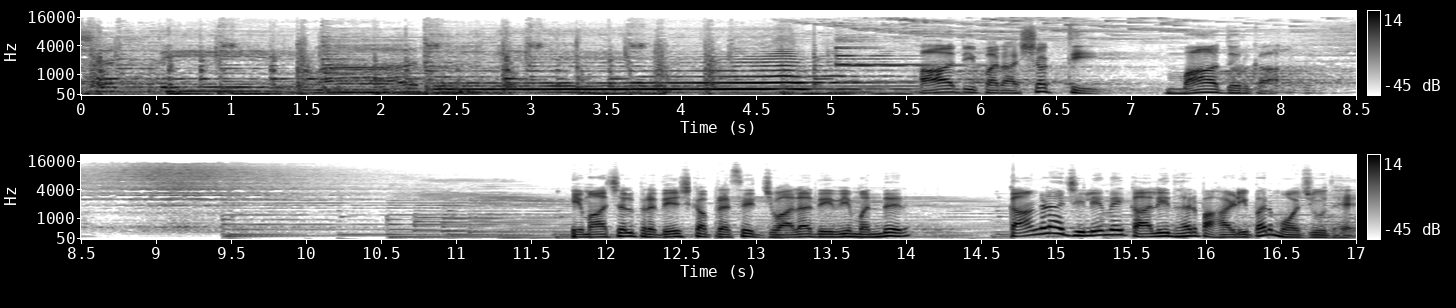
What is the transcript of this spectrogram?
शक्ति आदि पराशक्ति माँ दुर्गा। हिमाचल प्रदेश का प्रसिद्ध ज्वाला देवी मंदिर कांगड़ा ज़िले में कालीधर पहाड़ी पर मौजूद है।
